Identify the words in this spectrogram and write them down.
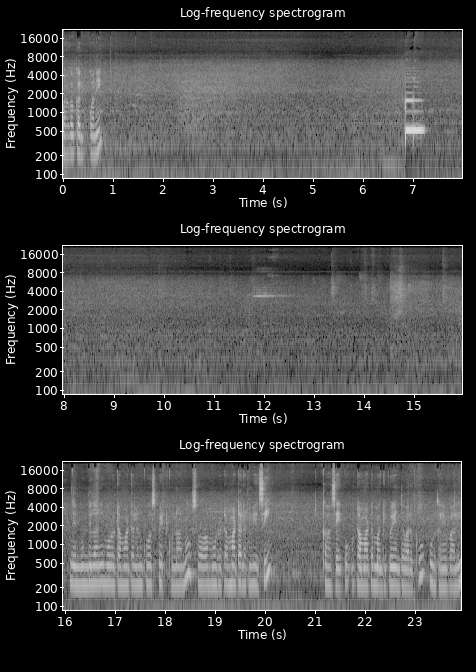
బాగా కలుపుకొని నేను ముందుగానే మూడు టమాటాలను కోసి పెట్టుకున్నాను. సో ఆ మూడు టమాటాలను వేసి కాసేపు టమాటా మగ్గిపోయేంత వరకు ఉడకనివ్వాలి.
